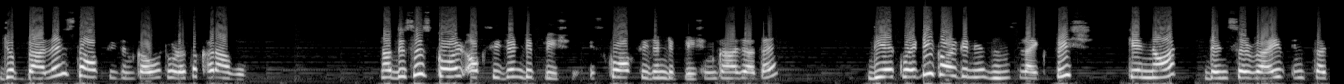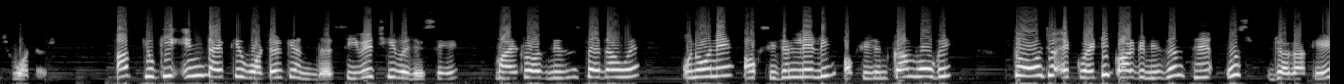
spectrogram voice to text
जो बैलेंस था ऑक्सीजन का, वो थोड़ा सा खराब हो गया। This is called oxygen depletion इसको ऑक्सीजन डिप्लीशन कहा जाता है। The aquatic organisms like fish can not then survive in such water अब, क्योंकि इन टाइप के वाटर के अंदर सीवेज की वजह से माइक्रो ऑर्गेनिजम्स पैदा हुए, उन्होंने ऑक्सीजन ले ली ऑक्सीजन कम हो गई। तो जो एक्वेटिक ऑर्गेनिजम्स हैं, उस जगह के,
